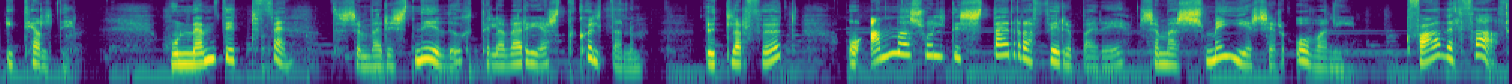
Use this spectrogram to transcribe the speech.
í tjaldi. Hún nefndi tvent sem væri sniðugt til að verjast kuldanum, ullarföt og annað svolítið stærra fyrirbæri sem að smegja sér ofan í. Hvað er það?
